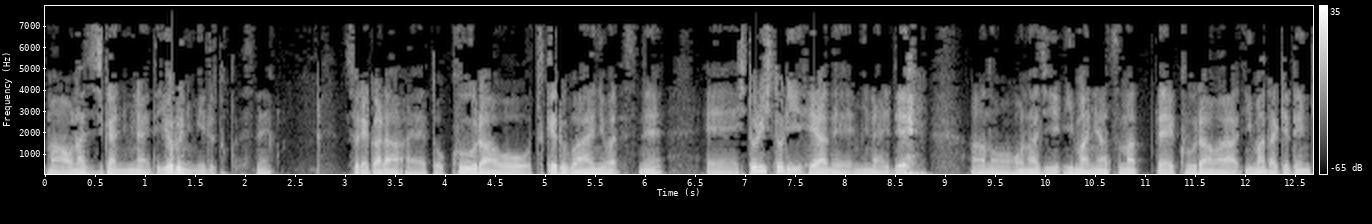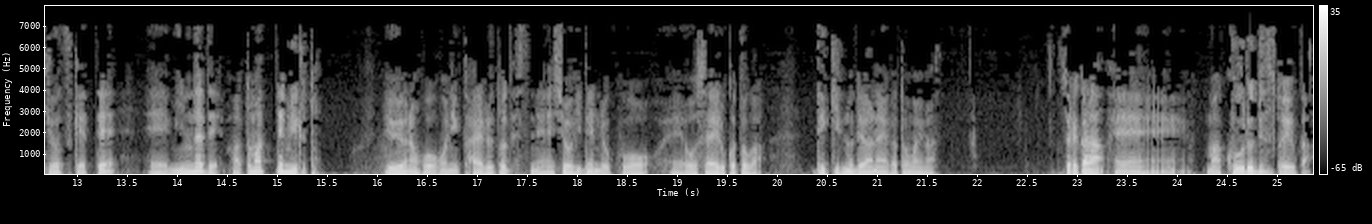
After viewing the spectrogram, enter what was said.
ー、まあ同じ時間に見ないで夜に見るとかですね。それから、えっ、ー、と、クーラーをつける場合にはですね、えー、一人一人部屋で見ないで、あの、同じ今に集まって、クーラーは今だけ電気をつけて、えー、みんなでまとまって見るというような方法に変えるとですね、消費電力を、えー、抑えることができるのではないかと思います。それから、えー、まあ、クールビズというか、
